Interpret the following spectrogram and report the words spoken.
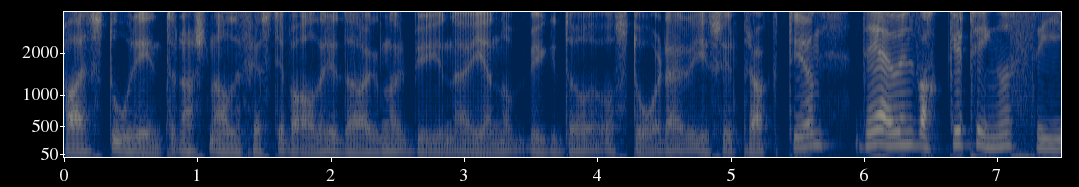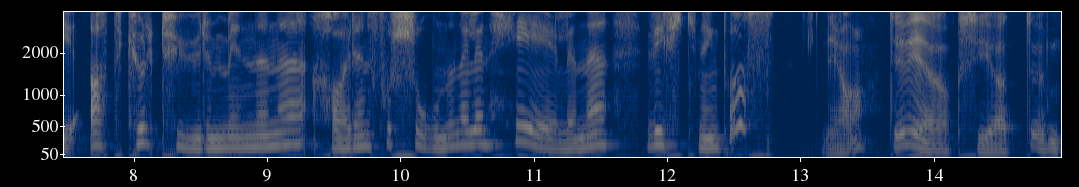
har store internasjonale festivaler i dag, når byen er gjenoppbygd og, og står der i sin prakt igjen. Det er jo en vakker ting å si at kulturminnene har en forsonende eller en helende virkning på oss. Ja, det vil jeg nok si at um,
